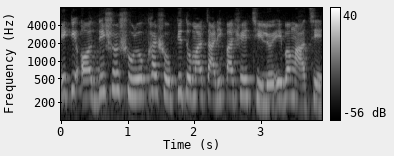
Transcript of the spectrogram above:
একটি অদৃশ্য সুরক্ষা শক্তি তোমার চারিপাশে ছিল এবং আছে।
